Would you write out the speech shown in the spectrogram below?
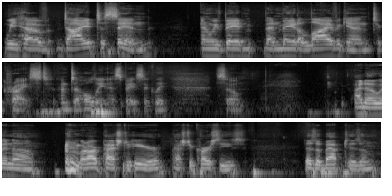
we have died to sin and we've been, been made alive again to Christ and to holiness, basically. So, I know in uh, when our pastor here, Pastor Carces, does a baptism.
